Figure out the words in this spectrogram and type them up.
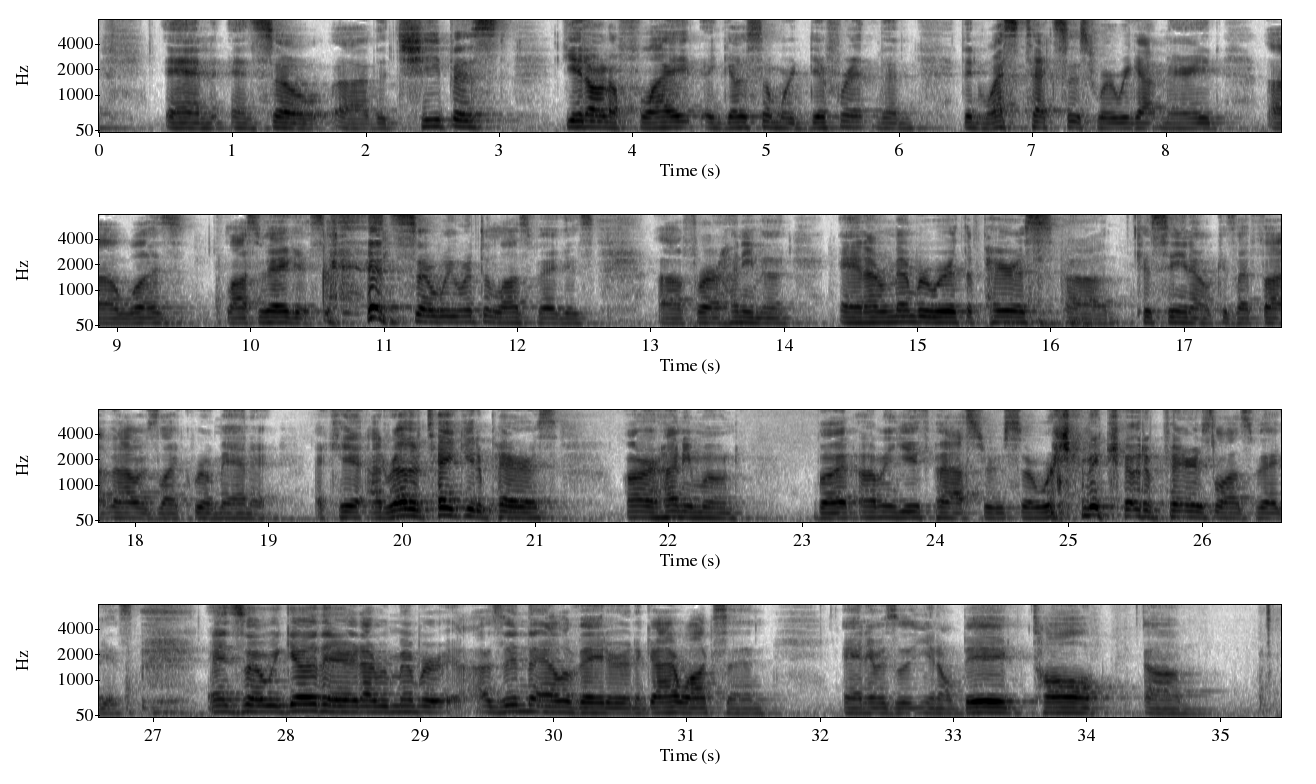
and and so uh, the cheapest get on a flight and go somewhere different than than West Texas where we got married uh, was Las Vegas, and so we went to Las Vegas uh, for our honeymoon. And I remember we were at the Paris uh, casino because I thought that was like romantic. I can't. I'd rather take you to Paris on our honeymoon but I'm a youth pastor, so we're going to go to Paris, Las Vegas. And so we go there, and I remember I was in the elevator, and a guy walks in, and it was a you know big, tall um,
